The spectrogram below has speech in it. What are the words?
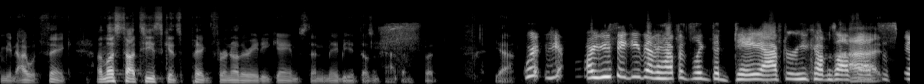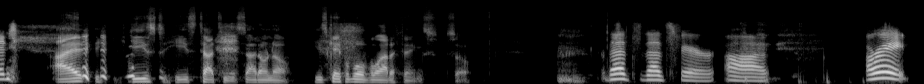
I mean, I would think, unless Tatis gets picked for another 80 games, then maybe it doesn't happen. But yeah. Where, are you thinking that it happens like the day after he comes off that suspension? I he's he's Tatis. I don't know. He's capable of a lot of things. So that's that's fair. Uh, all right,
